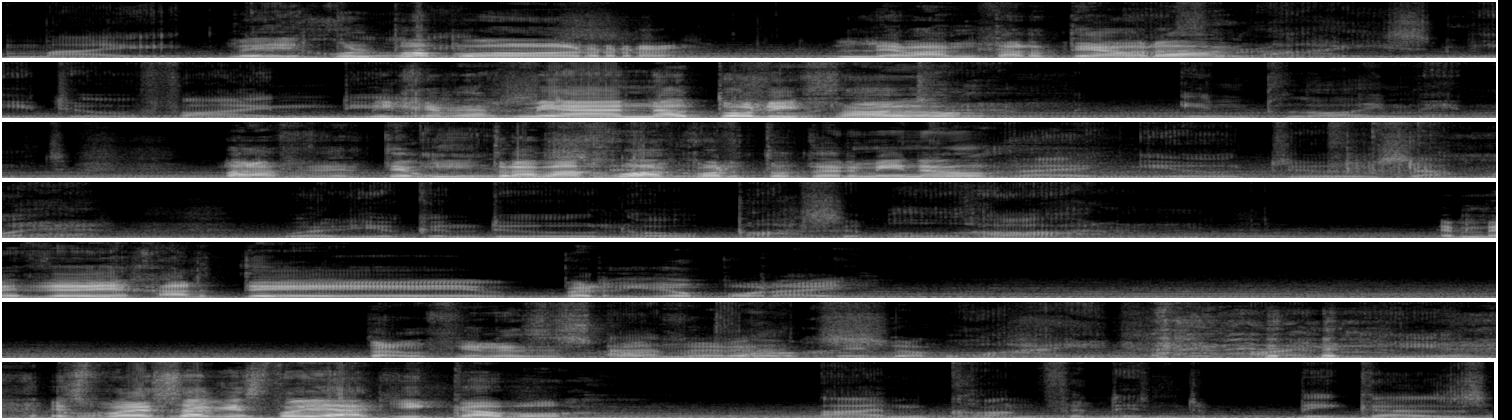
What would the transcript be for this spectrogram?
Me disculpo por levantarte ahora. Mis jefes me han autorizado para ofrecerte un trabajo a corto término. En vez de dejarte perdido por ahí. Traducciones escocesas, ¿eh? es por eso que estoy aquí, cabo. I'm confident because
